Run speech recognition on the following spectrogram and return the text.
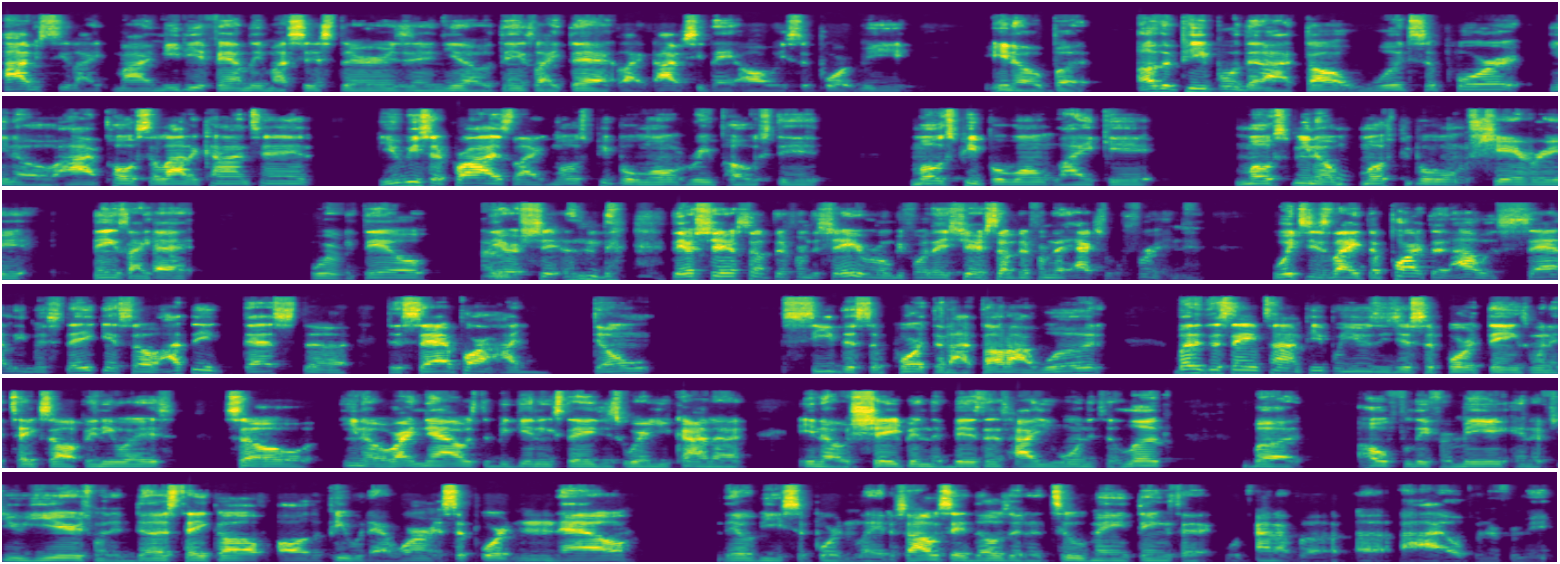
obviously like my immediate family, my sisters and you know, things like that, like obviously they always support me, you know, but other people that I thought would support, you know, I post a lot of content. You'd be surprised, like most people won't repost it. Most people won't like it most you know most people won't share it things like that where they'll they'll share they'll share something from the shade room before they share something from the actual friend which is like the part that i was sadly mistaken. So i think that's the the sad part. I don't see the support that i thought i would but at the same time people usually just support things when it takes off anyways. So you know right now is the beginning stages where you kind of you know shaping the business how you want it to look but hopefully for me in a few years when it does take off, all the people that weren't supporting now, they'll be supporting later. So I would say those are the two main things that were kind of a, a, eye opener for me.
